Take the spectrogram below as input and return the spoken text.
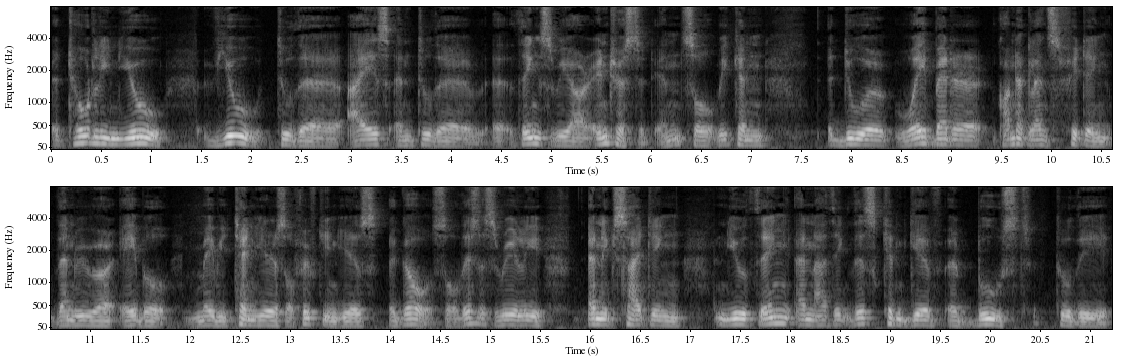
a totally new view to the eyes and to the uh, things we are interested in. So we can do a way better contact lens fitting than we were able maybe 10 years or 15 years ago. So this is really an exciting new thing and i think this can give a boost to the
